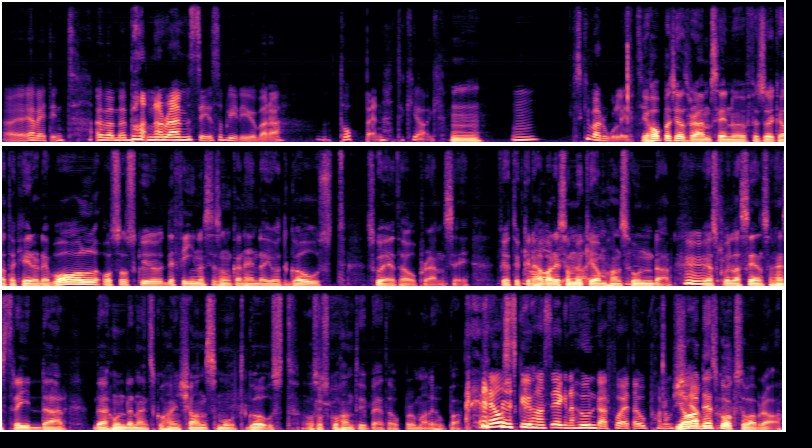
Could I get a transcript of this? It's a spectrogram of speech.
eh, jag vet inte, över med Banna Ramsey så blir det ju bara toppen, tycker jag. Mm. Mm. Det skulle vara roligt. Jag hoppas ju att Ramsay nu försöker attackera The Wall och så skulle det finaste som kan hända är ju att Ghost skulle äta upp Ramsay. För jag tycker det har varit så mycket om hans hundar. Mm. Och jag skulle vilja se en sån här strid där, där hundarna inte skulle ha en chans mot Ghost och så skulle han typ äta upp dem allihopa. Helst skulle ju hans egna hundar få äta upp honom Ja, själv. det skulle också vara bra.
